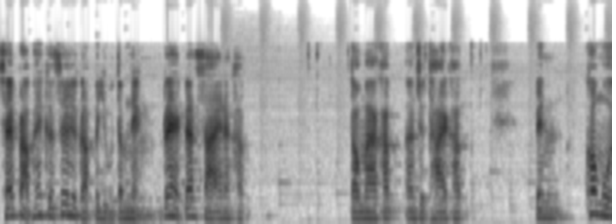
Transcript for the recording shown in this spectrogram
ใช้ปรับให้เคอร์เซอร์กลับไปอยู่ตำแหน่งแรกด้านซ้ายนะครับ ต่อมาครับอันสุดท้ายครับ เป็นข้อมูล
